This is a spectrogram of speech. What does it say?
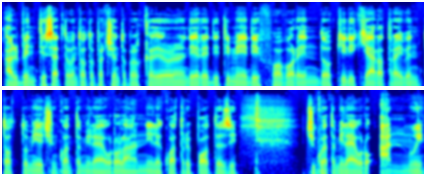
al 27-28% per il creditore dei redditi medi, favorendo chi dichiara tra i 28.000 e i 50.000 euro l'anno. Le quattro ipotesi 50.000 euro annui.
